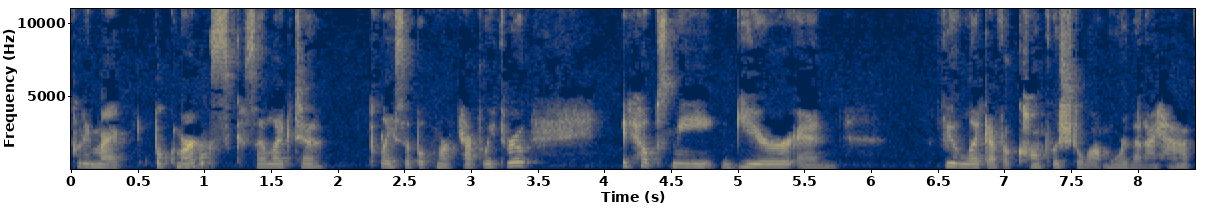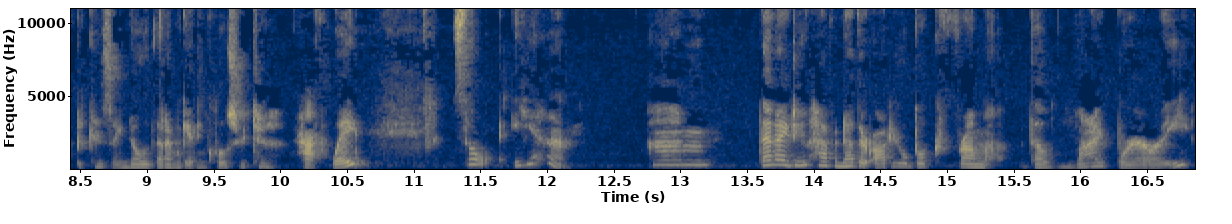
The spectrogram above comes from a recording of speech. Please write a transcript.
put in my bookmarks because I like to place a bookmark halfway through. It helps me gear and feel like I've accomplished a lot more than I have because I know that I'm getting closer to halfway. So yeah, um, then I do have another audiobook from the library,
